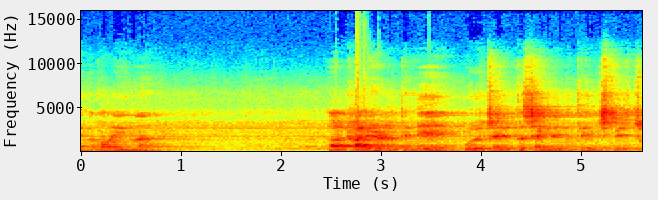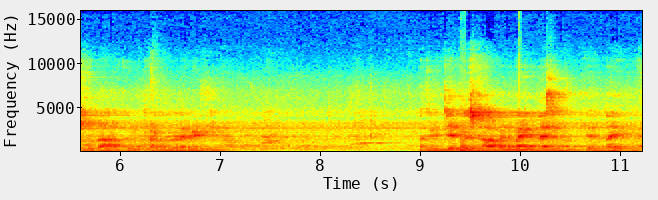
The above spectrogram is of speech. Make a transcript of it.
എന്ന് പറയുന്ന ആ കാലഘട്ടത്തിന്റെ ഒരു ചരിത്ര ചൈതന്യത്തെ വിസ്മരിച്ചുകൊണ്ട് ആർക്കും കടന്നു വരാൻ കഴിയില്ല അത് വിദ്യാഭ്യാസ സ്ഥാപനമായിരുന്നാലും എന്തായിരുന്നില്ല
